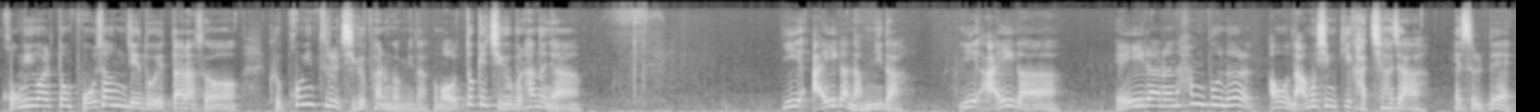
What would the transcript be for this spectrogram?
공익활동 보상 제도에 따라서 그 포인트를 지급하는 겁니다. 그럼 어떻게 지급을 하느냐? 이 아이가 납니다. 이 아이가 A라는 한 분을 아우 나무 심기 같이 하자 했을 때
